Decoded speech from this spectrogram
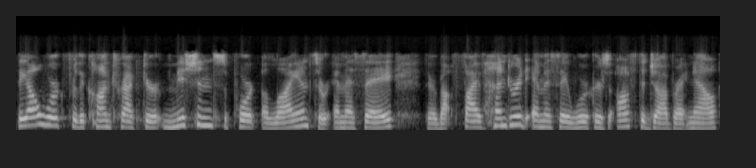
they all work for the contractor Mission Support Alliance, or MSA. There are about 500 MSA workers off the job right now.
